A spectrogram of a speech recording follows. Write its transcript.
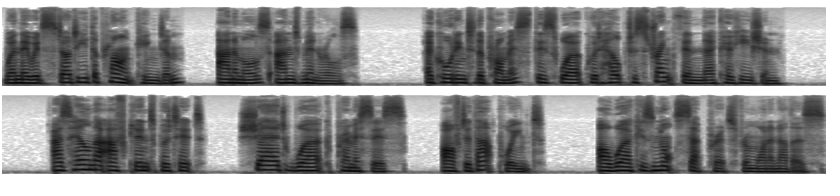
when they would study the plant kingdom, animals, and minerals. According to the promise, this work would help to strengthen their cohesion. As Hilma af Klint put it, shared work premises. After that point, our work is not separate from one another's.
